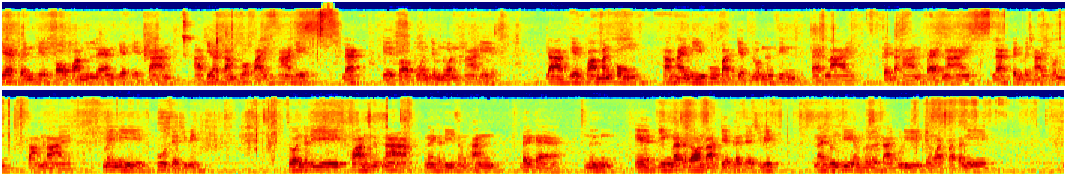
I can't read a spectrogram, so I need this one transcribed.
แยกเป็นเหตุก่อความรุนแรง 7 เหตุการณ์ อาชญากรรมทั่วไป 15 เหตุ และเหตุก่อควรจำนวน 5 เหตุ จากเหตุความมั่นคงทำให้มีผู้บาดเจ็บรวมทั้งสิ้น 8 ราย เป็นทหาร 8 นาย และเป็นประชาชน 3 ราย ไม่มีผู้เสียชีวิต ส่วนคดีความคืบหน้าในคดีสำคัญได้แก่ 1. เหตุยิงราษฎรบาดเจ็บและเสียชีวิต ในพื้นที่อำเภอสายบุรีจังหวัดปัตตานี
